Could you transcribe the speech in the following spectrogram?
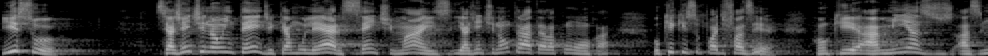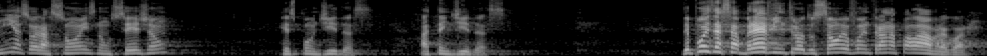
Isso, se a gente não entende que a mulher sente mais e a gente não trata ela com honra, o que, que isso pode fazer? Com que minhas, as minhas orações não sejam respondidas, atendidas. Depois dessa breve introdução, eu vou entrar na palavra agora.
